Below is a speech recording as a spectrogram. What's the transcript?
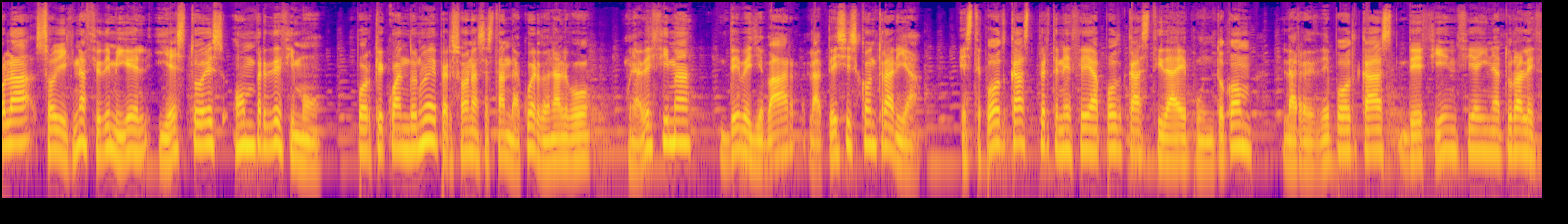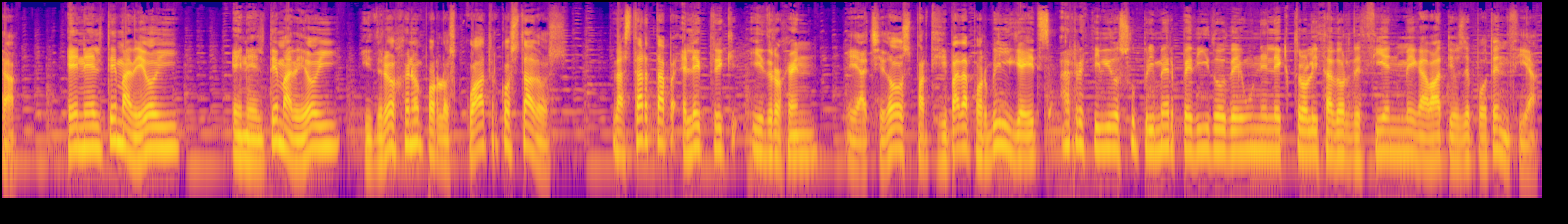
Hola, soy Ignacio de Miguel y esto es Hombre Décimo, porque cuando nueve personas están de acuerdo en algo, una décima debe llevar la tesis contraria. Este podcast pertenece a podcastidae.com, la red de podcast de ciencia y naturaleza. En el tema de hoy, en el tema de hoy, hidrógeno por los cuatro costados. La startup Electric Hydrogen EH2, participada por Bill Gates, ha recibido su primer pedido de un electrolizador de 100 megavatios de potencia.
